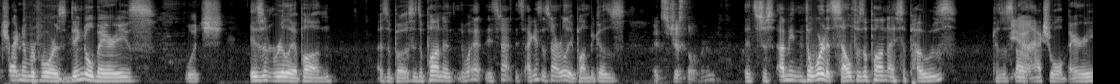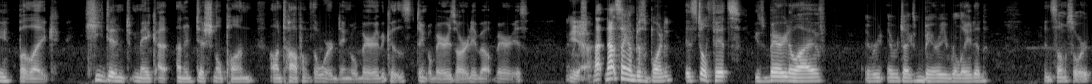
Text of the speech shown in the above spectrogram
Track number four is Dingleberries, which isn't really a pun. I suppose it's a pun. And, well, it's not. It's, I guess it's not really a pun because it's just the word. it's just i mean the word itself is a pun i suppose because it's not an actual berry but like he didn't make a, an additional pun on top of the word dingleberry because dingleberry is already about berries which- Yeah, not, not saying i'm disappointed. It still fits. He's buried alive. Every every text berry related in some sort.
